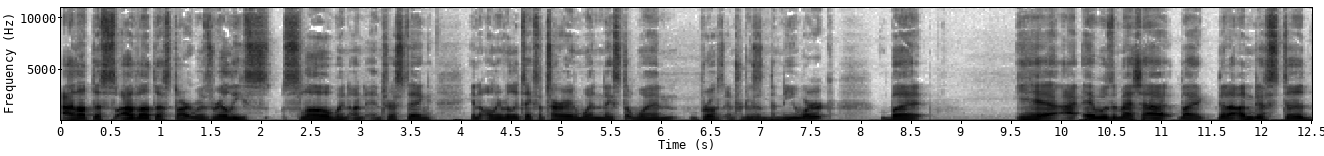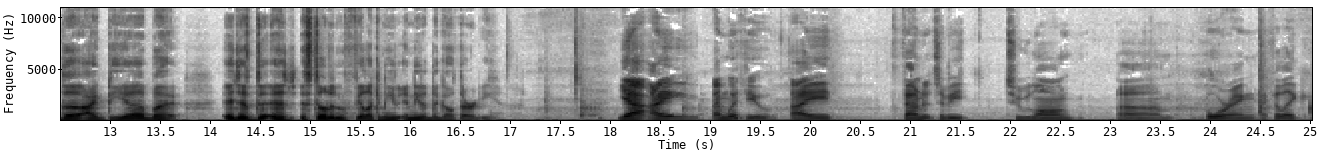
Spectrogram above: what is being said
I thought the I thought the start was really s- slow and uninteresting, and it only really takes a turn when they st- when Brookes introduces the knee work. But yeah, I, it was a match I like that I understood the idea, but it just it, it still didn't feel like it, need, it needed to go thirty. Yeah, I I'm with you. I found it to be too long, um, boring. I feel like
